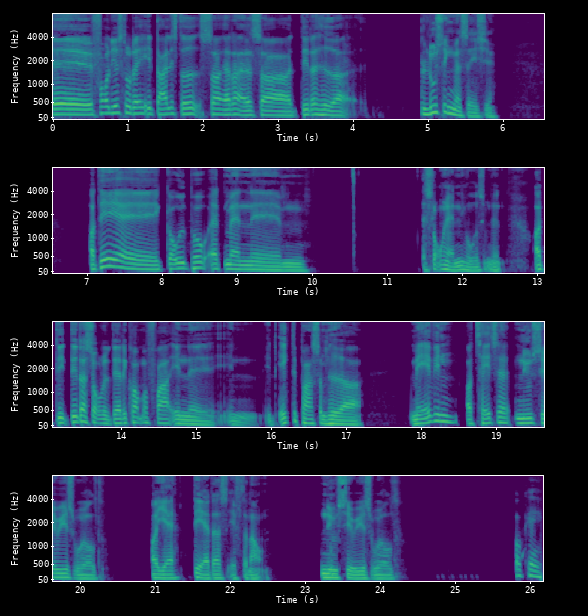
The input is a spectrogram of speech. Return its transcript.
øh, for lige at slutte af et dejligt sted, så er der altså det, der hedder losing massage. Og det øh, går ud på, at man øh, slår hinanden i hovedet simpelthen. Og det, det der så det, det er, det kommer fra en, øh, en, et ægtepar, som hedder Mavin og Tata New Serious World. Og ja, det er deres efternavn. New Serious World. Okay.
